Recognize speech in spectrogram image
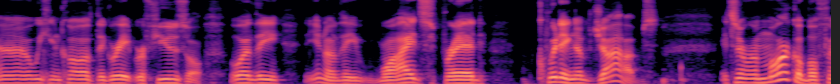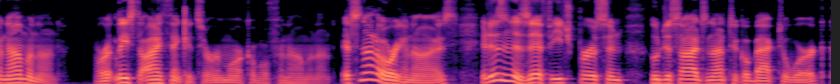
uh, we can call it the great refusal or the you know the widespread quitting of jobs. It's a remarkable phenomenon or at least I think it's a remarkable phenomenon. It's not organized. It isn't as if each person who decides not to go back to work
